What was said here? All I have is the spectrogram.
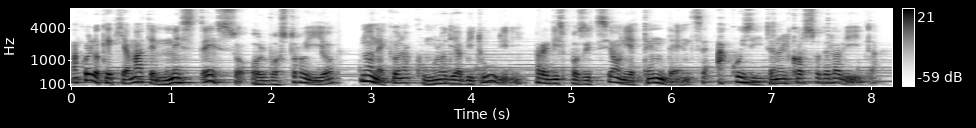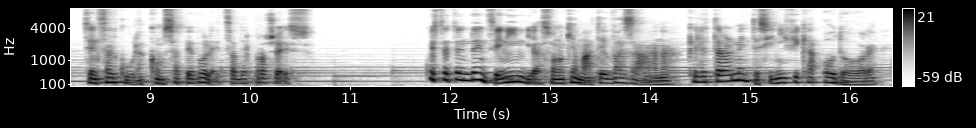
Ma quello che chiamate me stesso o il vostro io non è che un accumulo di abitudini, predisposizioni e tendenze acquisite nel corso della vita, senza alcuna consapevolezza del processo. Queste tendenze in India sono chiamate vasana, che letteralmente significa odore,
